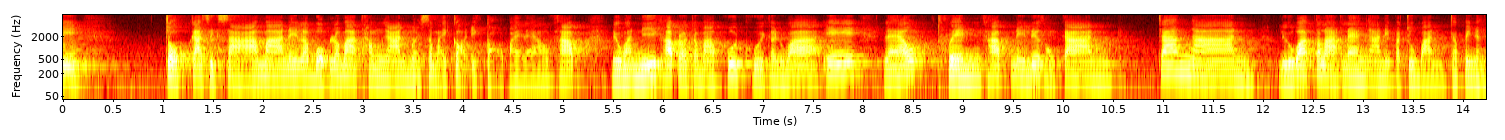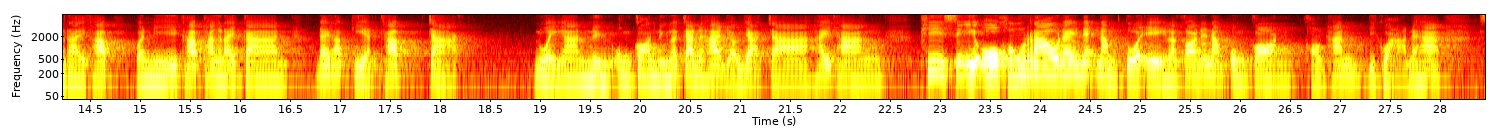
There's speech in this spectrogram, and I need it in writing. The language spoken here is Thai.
จบการศึกษามาในระบบแล้วมาทำงานเหมือนสมัยก่อนอีกต่อไปแล้วครับ ในวันนี้ครับเราจะมาพูดคุยกันว่า เอ๊แล้วเทรนด์ครับในเรื่องของการจ้างงาน หรือว่าตลาดแรงงานในปัจจุบันจะเป็นอย่างไรครับ วันนี้ครับทางรายการได้รับเกียรติครับจาก หน่วยงานหนึ่งองค์กรหนึ่งแล้วกันนะฮะ เดี๋ยวอยากจะให้ทางพี่ CEO ของเราได้แนะนำตัวเอง แล้วก็แนะนำองค์กรของท่านดีกว่านะฮะ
